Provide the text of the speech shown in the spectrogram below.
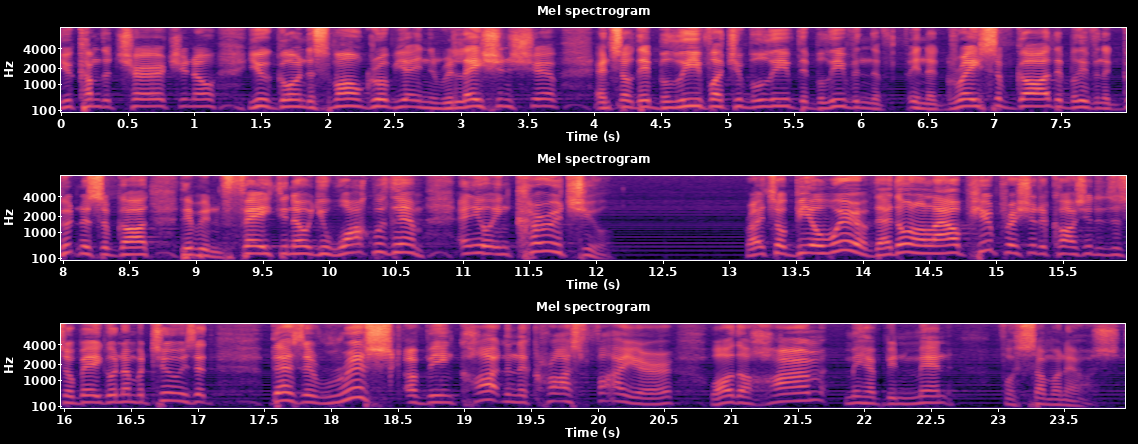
You come to church, you know, you go into small group, you're in a relationship, and so they believe what you believe. They believe in the in the grace of God, they believe in the goodness of God, they believe in faith, you know. You walk with them and he'll encourage you. Right? So be aware of that. Don't allow peer pressure to cause you to disobey. Go number two is that there's a risk of being caught in the crossfire while the harm may have been meant for someone else.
